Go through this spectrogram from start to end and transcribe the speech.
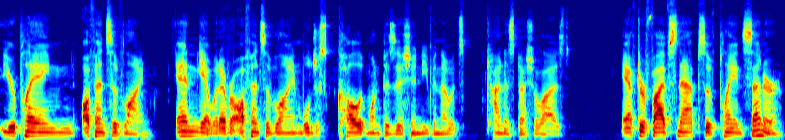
you're playing offensive line, and yeah, whatever offensive line, we'll just call it one position, even though it's kind of specialized. After five snaps of playing center,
